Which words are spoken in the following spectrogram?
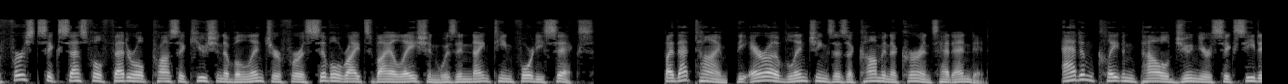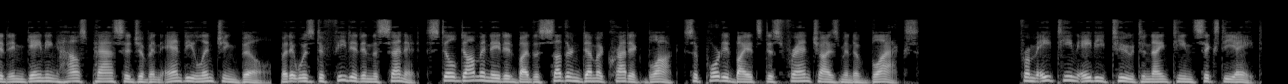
first successful federal prosecution of a lyncher for a civil rights violation was in 1946. By that time, the era of lynchings as a common occurrence had ended. Adam Clayton Powell Jr. succeeded in gaining House passage of an anti-lynching bill, but it was defeated in the Senate, still dominated by the Southern Democratic bloc, supported by its disfranchisement of blacks. From 1882 to 1968.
